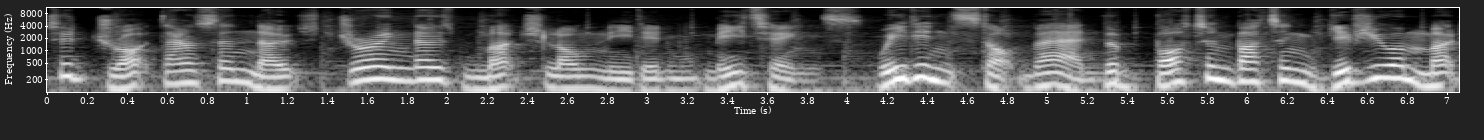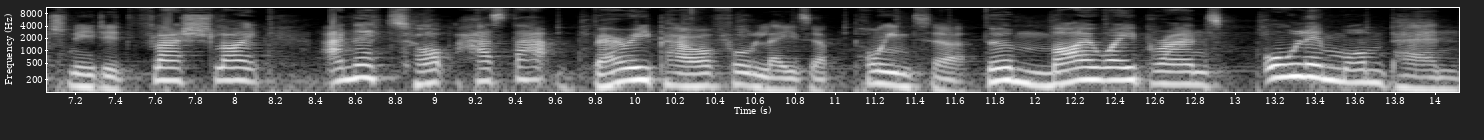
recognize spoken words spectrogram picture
to jot down some notes during those much long needed meetings. We didn't stop there. The bottom button gives you a much needed flashlight and the top has that very powerful laser pointer. The MyWay brand's all-in-one pen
